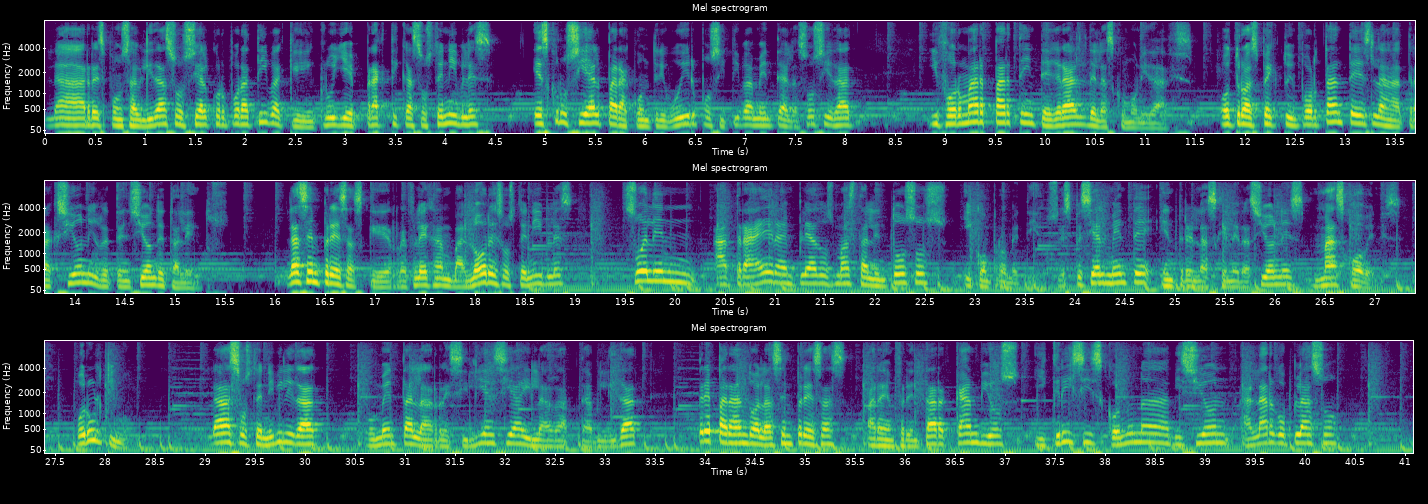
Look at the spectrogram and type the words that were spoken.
la responsabilidad social corporativa, que incluye prácticas sostenibles, es crucial para contribuir positivamente a la sociedad y formar parte integral de las comunidades. Otro aspecto importante es la atracción y retención de talentos. Las empresas que reflejan valores sostenibles suelen atraer a empleados más talentosos y comprometidos, especialmente entre las generaciones más jóvenes. Por último, la sostenibilidad aumenta la resiliencia y la adaptabilidad, preparando a las empresas para enfrentar cambios y crisis con una visión a largo plazo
